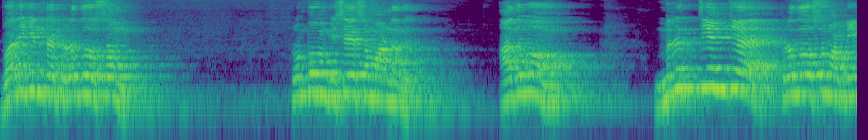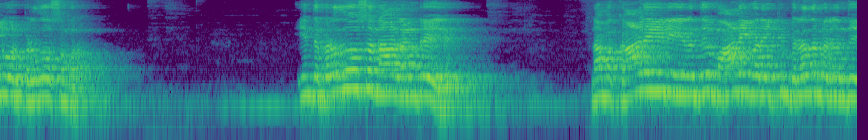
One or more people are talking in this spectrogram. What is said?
வருகின்ற பிரதோஷம் ரொம்பவும் விசேஷமானது. அதுவும் மிருத்தியஞ்ச பிரதோஷம் அப்படின்னு ஒரு பிரதோஷம் வரும். இந்த பிரதோஷ நாள் அன்று நம்ம காலையில் இருந்து மாலை வரைக்கும் விரதம் இருந்து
